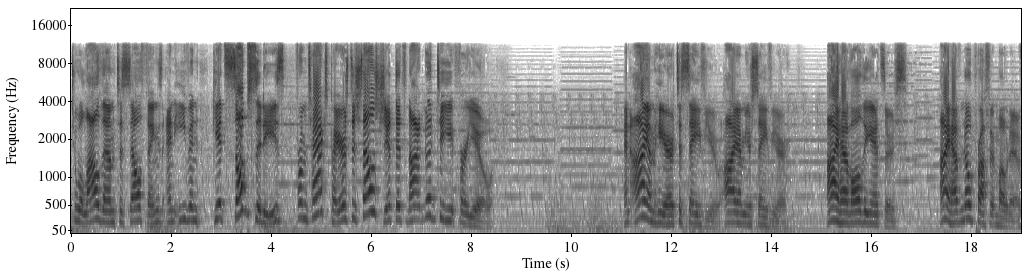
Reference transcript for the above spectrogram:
to allow them to sell things and even get subsidies from taxpayers to sell shit that's not good to you for you. And I am here to save you. I am your savior. I have all the answers. I have no profit motive.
